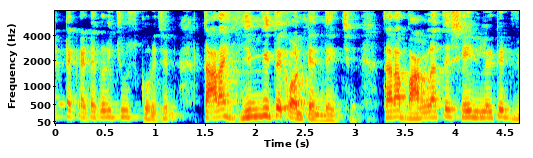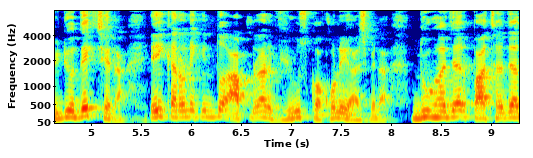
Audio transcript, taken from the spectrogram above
একটা ক্যাটাগরি চুজ করেছেন, তারা হিন্দিতে কন্টেন্ট দেখছে, তারা বাংলাতে সেই রিলেটেড ভিডিও দেখছে না। এই কারণে কিন্তু আপনার ভিউজ কখনোই আসবে না। দু হাজার পাঁচ হাজার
